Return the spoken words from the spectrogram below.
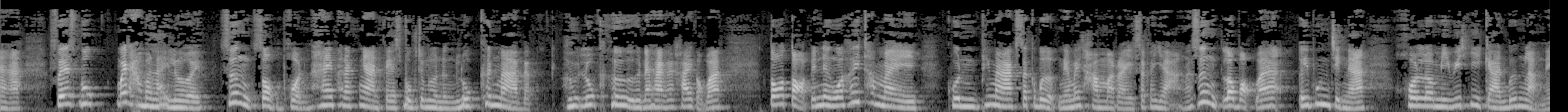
นะคะ Facebook ไม่ทำอะไรเลย ซึ่งส่งผลให้พนักงาน Facebook จำนวนหนึ่งลุกขึ้นมาแบบ ลุกฮือนะคะคล้ายๆกับว่าโต้ตอบนิดนึงว่าเฮ้ยทำไมคุณพี่มาร์คซักเบิร์กเนี่ยไม่ทำอะไรสักอย่างนะซึ่งเราบอกว่าเอ้ยพูดจริงนะ คนเรามีวิธีการเบื้องหลังใน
